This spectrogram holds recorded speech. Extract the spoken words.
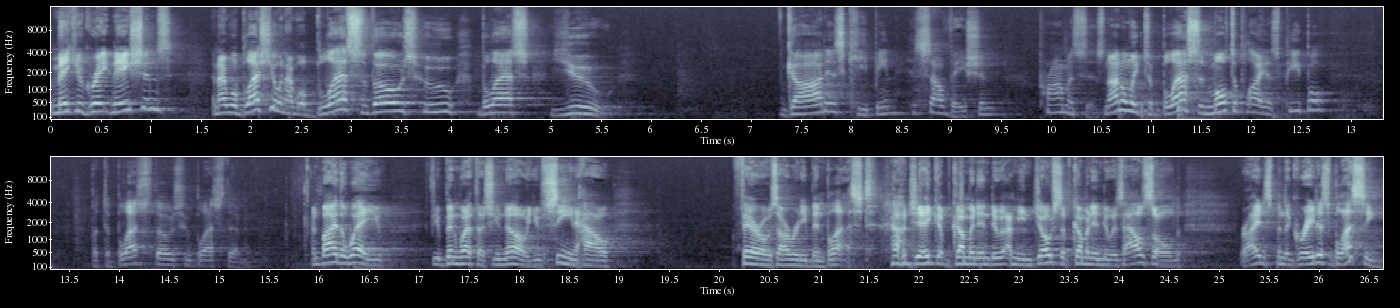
Make you great nations, and I will bless you, and I will bless those who bless you. God is keeping his salvation promises, not only to bless and multiply his people, but to bless those who bless them. And by the way, you, if you've been with us, you know, you've seen how Pharaoh's already been blessed. How Jacob coming into, I mean, Joseph coming into his household, right? It's been the greatest blessing.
